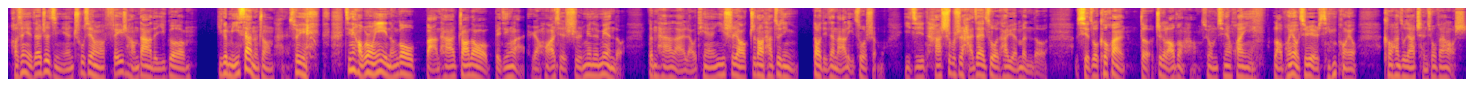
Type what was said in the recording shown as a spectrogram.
好像也在这几年出现了非常大的一个一个弥散的状态。所以，今天好不容易能够把他抓到北京来，然后而且是面对面的跟他来聊天，一是要知道他最近。到底在哪里做什么，以及他是不是还在做他原本的写作科幻的这个老本行？所以，我们今天欢迎老朋友，其实也是新朋友，科幻作家陈秋帆老师。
